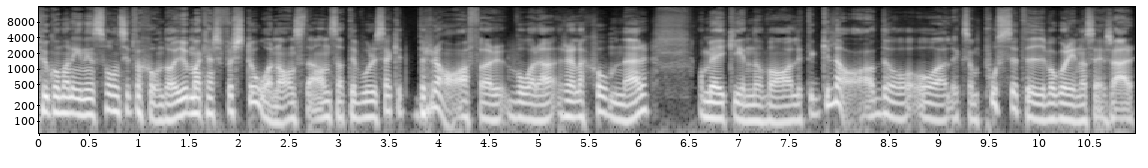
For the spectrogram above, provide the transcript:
Hur går man in i en sån situation då? Jo, man kanske förstår någonstans att det vore säkert bra för våra relationer om jag gick in och var lite glad och, och liksom positiv och går in och säger så här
